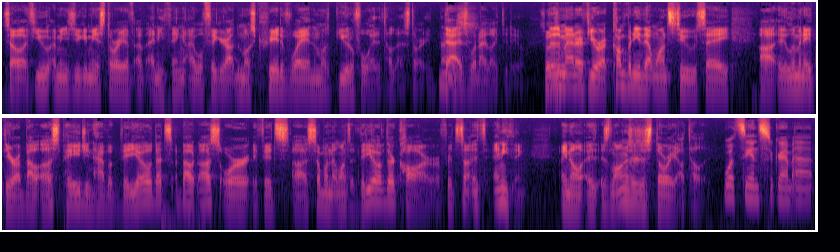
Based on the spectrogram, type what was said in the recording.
So if you, I mean, if you give me a story of, of anything, I will figure out the most creative way and the most beautiful way to tell that story. That Nice. is what I like to do. So it doesn't do- matter if you're a company that wants to say uh, eliminate their about us page and have a video that's about us, or if it's uh, someone that wants a video of their car, or if it's it's anything. You know, as, as long as there's a story, I'll tell it. What's the Instagram at?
